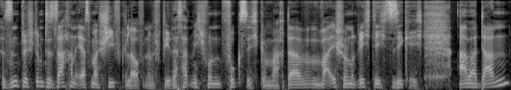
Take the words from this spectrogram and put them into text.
sind bestimmte Sachen erstmal schiefgelaufen im Spiel. Das hat mich schon fuchsig gemacht. Da war ich schon richtig sickig. Aber dann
